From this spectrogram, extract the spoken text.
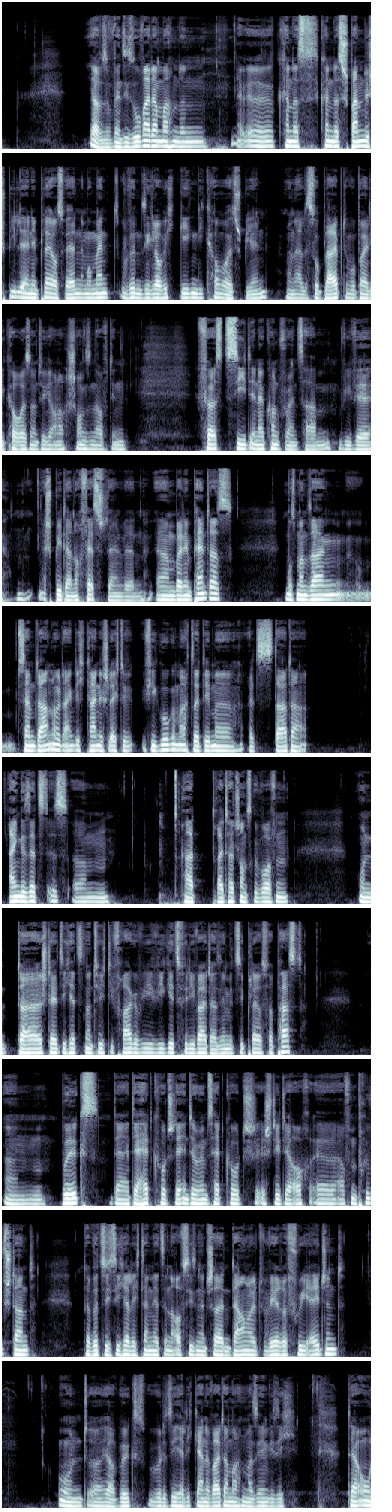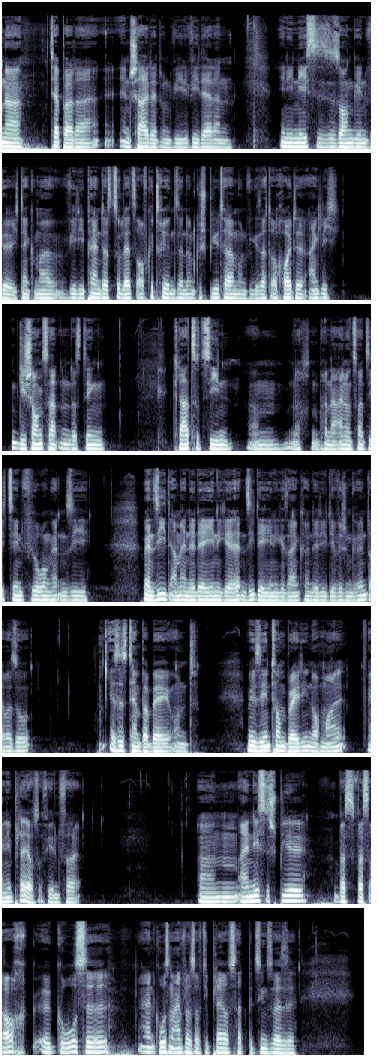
ja, also wenn sie so weitermachen, dann äh, kann das, können das spannende Spiele in den Playoffs werden. Im Moment würden sie, glaube ich, gegen die Cowboys spielen, wenn alles so bleibt, wobei die Cowboys natürlich auch noch Chancen auf den First Seed in der Conference haben, wie wir später noch feststellen werden. Ähm, bei den Panthers muss man sagen, Sam Darnold eigentlich keine schlechte Figur gemacht, seitdem er als Starter eingesetzt ist. Ähm, hat drei Touchdowns geworfen. Und da stellt sich jetzt natürlich die Frage, wie, wie geht's für die weiter? Sie haben jetzt die Playoffs verpasst. Ähm, Wilkes, der, der Head Coach, der Interims Head Coach, steht ja auch äh, auf dem Prüfstand. Da wird sich sicherlich dann jetzt in der Offseason entscheiden. Darnold wäre Free Agent. Und äh, ja, Wilkes würde sicherlich gerne weitermachen. Mal sehen, wie sich der Owner Tepper da entscheidet und wie, wie der dann in die nächste Saison gehen will. Ich denke mal, wie die Panthers zuletzt aufgetreten sind und gespielt haben und wie gesagt auch heute eigentlich die Chance hatten, das Ding klar zu ziehen. Ähm, nach, einer 21-10-Führung hätten sie, wenn sie am Ende derjenige, hätten sie derjenige sein können, der die Division gewinnt. Aber so ist es Tampa Bay und wir sehen Tom Brady nochmal in den Playoffs auf jeden Fall. Ähm, ein nächstes Spiel was, was auch äh, große, einen großen Einfluss auf die Playoffs hat, beziehungsweise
